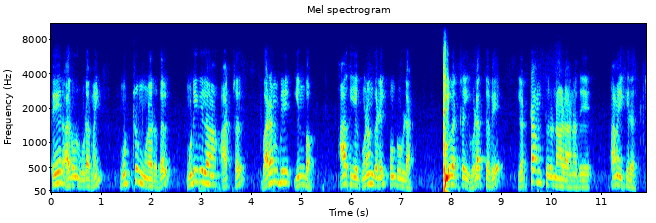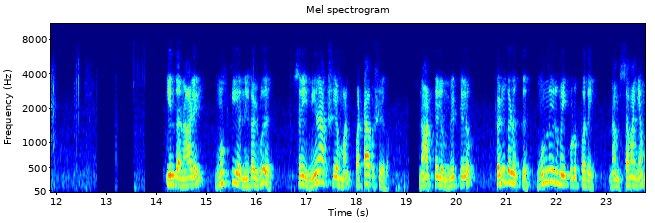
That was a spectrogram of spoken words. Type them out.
பேர் அருள் உடைமை முற்றும் உணர்தல் முடிவிலா ஆற்றல் வரம்பில் இன்பம் ஆகிய குணங்களை கொண்டுள்ளார். இவற்றை விளக்கவே எட்டாம் திருநாளானது அமைகிறது. இந்த நாளில் முக்கிய நிகழ்வு ஸ்ரீ மீனாட்சி அம்மன் பட்டாபிஷேகம். நாட்டிலும் வீட்டிலும் பெண்களுக்கு முன்னுரிமை கொடுப்பதை நம் சமயம்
